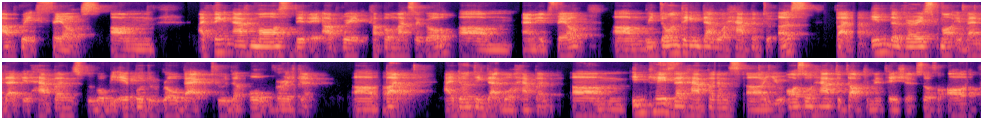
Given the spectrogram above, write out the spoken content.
upgrade fails, um, I think Evmos did a upgrade a couple months ago um, and it failed. Um, we don't think that will happen to us but in the very small event that it happens, we will be able to roll back to the old version. Uh, but I don't think that will happen. Um, in case that happens, uh, you also have the documentation. So for all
